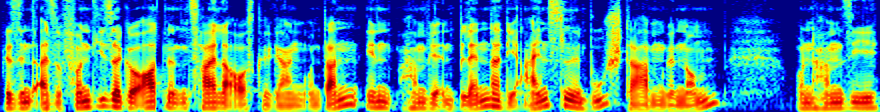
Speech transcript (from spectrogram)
Wir sind also von dieser geordneten Zeile ausgegangen und dann in, haben wir in Blender die einzelnen Buchstaben genommen und haben sie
